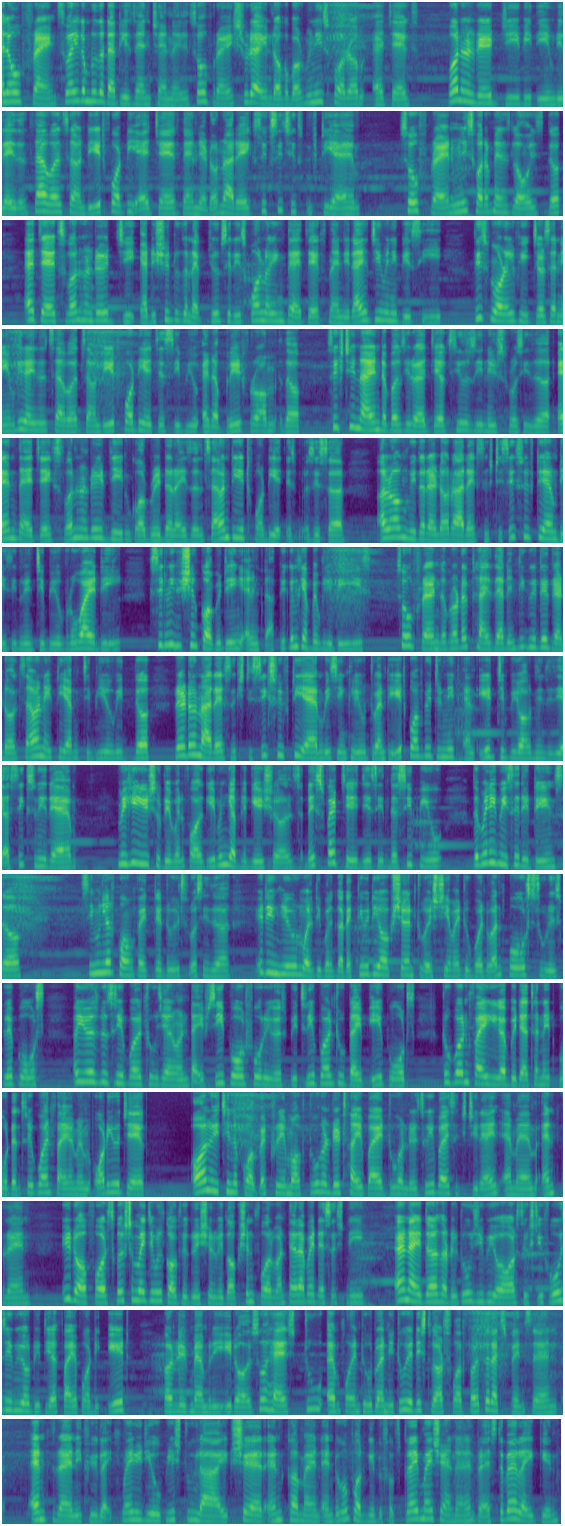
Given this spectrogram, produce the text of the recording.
Hello friends, welcome to the TechLegends channel. So friends, today I will talk about Minisforum HX 100G with AMD Ryzen 7 7840HS and Radeon RX 6650M. So friend, Minisforum has launched the HX 100G addition to the Neptune series following the HX 99G mini PC. This model features an AMD Ryzen 7 7840HS CPU and upgrade from the 6900HX using its processor and the HX 100G incorporate the Ryzen 7840HS processor along with the Radeon RX 6650M discrete GPU providing significant computing and graphical capabilities. So friend, the product has an integrated Radeon 780M GPU with the Radeon RX 6650M which include 28 compute unit and 8 GB of DDR6 VRAM making it suitable for gaming applications. Despite changes in the CPU, the mini PC retains a similar form factor to its processor. It includes multiple connectivity options to HDMI 2.1 ports, two display ports, a USB 3.2 Gen 1 Type-C port, four USB 3.2 Type-A ports, 2.5 gigabit Ethernet port, and 3.5 mm audio jack, all within a compact frame of 205 by 203 by 69 mm and friend. It offers customizable configuration with option for 1TB SSD and either 32GB or 64GB of DDR5 4800 memory. It also has two M.2 2280 slots for further expansion. And friend, if you like my video, please do like, share and comment and don't forget to subscribe my channel and press the bell icon.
